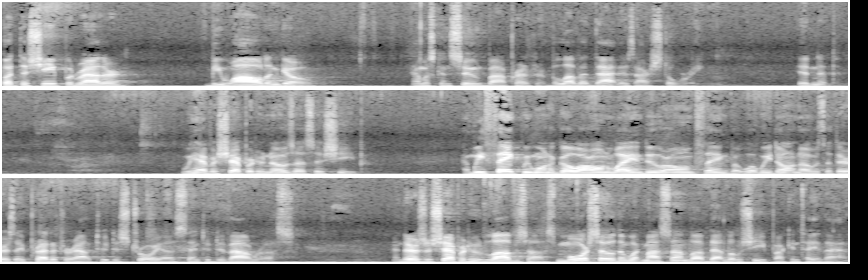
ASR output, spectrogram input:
but the sheep would rather be wild and go and was consumed by a predator. Beloved, that is our story isn't it? We have a shepherd who knows us as sheep. And we think we want to go our own way and do our own thing, but what we don't know is that there is a predator out to destroy us and to devour us. And there's a shepherd who loves us more so than what my son loved that little sheep, I can tell you that.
